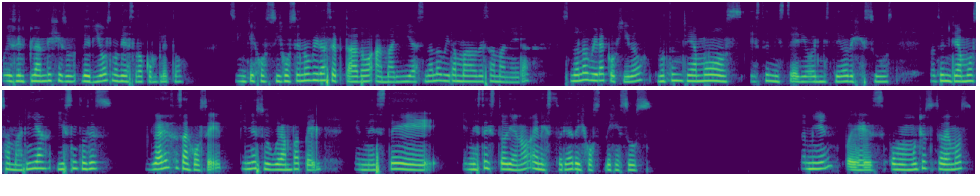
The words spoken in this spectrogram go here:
pues el plan de Jesús, de Dios no hubiera estado completo. Sin que José, si José no hubiera aceptado a María, si no lo hubiera amado de esa manera, si no lo hubiera acogido, no tendríamos este misterio, el misterio de Jesús, no tendríamos a María. Y es entonces, gracias a San José, tiene su gran papel en, este, en esta historia, ¿no? En la historia de, de Jesús. También, pues, como muchos sabemos,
